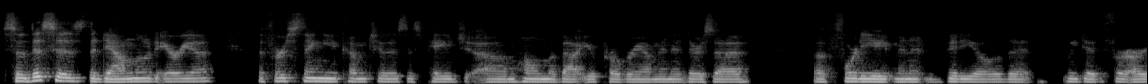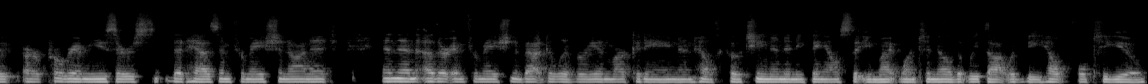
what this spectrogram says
So, this is the download area. The first thing you come to is this page um, home about your program, and it, there's a, a 48 minute video that we did for our, our program users that has information on it. And then other information about delivery and marketing and health coaching and anything else that you might want to know that we thought would be helpful to you.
